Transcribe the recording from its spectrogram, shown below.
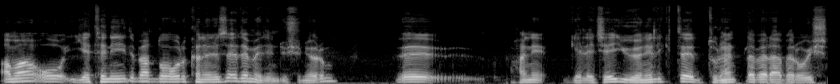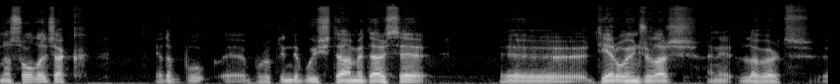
Ama o yeteneği de ben doğru kanalize edemediğini düşünüyorum. Ve hani geleceğe yönelik de Durant'le beraber o iş nasıl olacak? Ya da bu e, Brooklyn'de bu iş devam ederse e, diğer oyuncular hani Levert, e,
